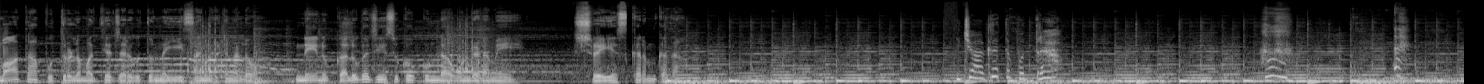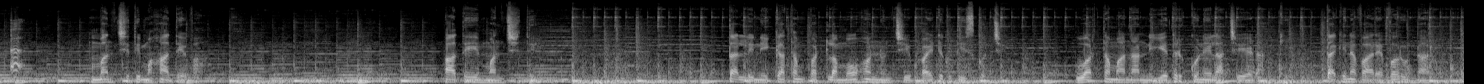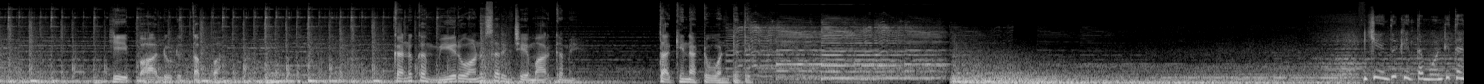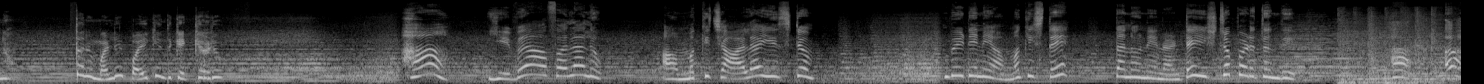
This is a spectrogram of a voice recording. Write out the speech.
మాతాపుత్రుల మధ్య జరుగుతున్న ఈ సంఘటనలో నేను కలుగజేసుకోకుండా ఉండడమే శ్రేయస్కరం కదా? జాగ్రత్త పుత్ర. మంచిది మహాదేవ. అదే మంచిది. తల్లిని గతం పట్ల మోహం నుంచి బయటకు తీసుకొచ్చి వర్తమానాన్ని ఎదుర్కొనేలా చేయడానికి తగిన వారెవరున్నారు? ఈ బాలుడు తప్ప. కనుక మీరు అనుసరించే మార్గమే తగినటువంటిది. ఇంత మొండితనం? తను మళ్ళీ పైకెందుకు ఎక్కాడు హా ఇవే ఆ ఫలాలు. అమ్మకి చాలా ఇష్టం. వీటిని అమ్మకిస్తే తను నేనంటే ఇష్టపడుతుంది. హా, ఆ,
